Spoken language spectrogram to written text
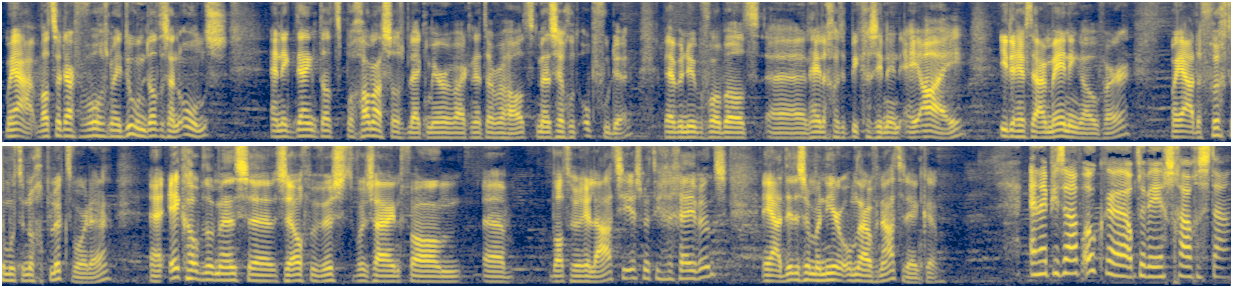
Maar ja, wat we daar vervolgens mee doen, dat is aan ons. En ik denk dat programma's zoals Black Mirror, waar ik net over had, mensen heel goed opvoeden. We hebben nu bijvoorbeeld een hele grote piek gezien in AI. Iedereen heeft daar een mening over. Maar ja, de vruchten moeten nog geplukt worden. ik hoop dat mensen zelf bewust zijn van wat hun relatie is met die gegevens. En ja, dit is een manier om daarover na te denken. En heb je zelf ook uh, op de weegschaal gestaan?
